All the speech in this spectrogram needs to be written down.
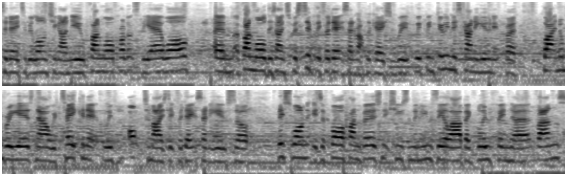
today to be launching our new fan wall products, the AireWall. Um, a fan wall designed specifically for data center applications. We, have been doing this kind of unit for quite a number of years now. We've taken it, we've optimized it for data center use. So this one is a four fan version. It's using the new Ziehl-Abegg Bluefin uh, fans.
